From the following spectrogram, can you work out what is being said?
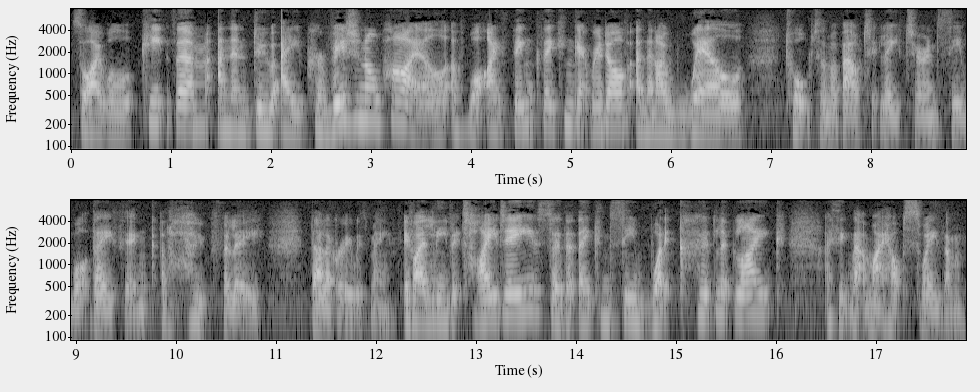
So I will keep them and then do a provisional pile of what I think they can get rid of and then I will talk to them about it later and see what they think and hopefully they'll agree with me. If I leave it tidy so that they can see what it could look like, I think that might help sway them.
